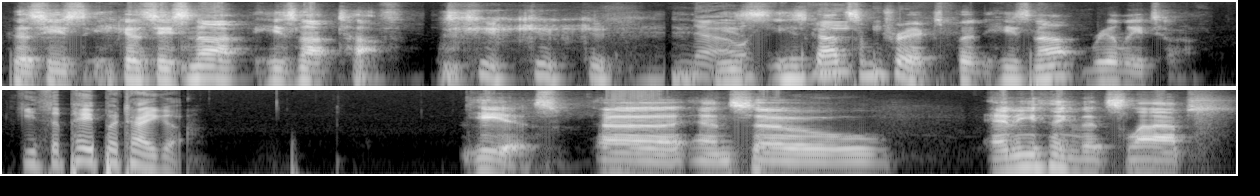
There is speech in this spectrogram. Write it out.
because he's because he's not he's not tough. No. he's he's got some tricks, but he's not really tough. He's a paper tiger. He is. Uh, and so anything that slaps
